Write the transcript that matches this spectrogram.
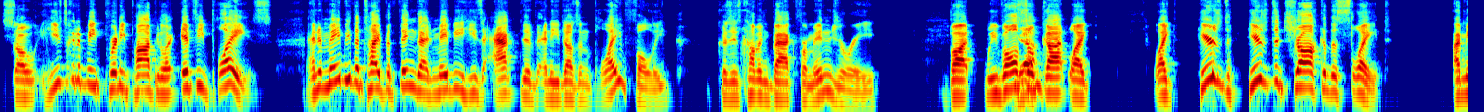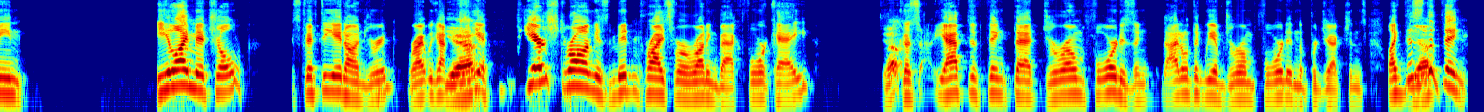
so he's going to be pretty popular if he plays. And it may be the type of thing that maybe he's active and he doesn't play fully because he's coming back from injury. But we've also Yeah. got like, like here's the here's the chalk of the slate. I mean, Eli Mitchell is 5,800, right? We got Yeah. Pierre, Pierre Strong is mid price for a running back, 4K. Yep. Because you have to think that Jerome Ford isn't. I don't think we have Jerome Ford in the projections. Like this Yep. is the thing.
